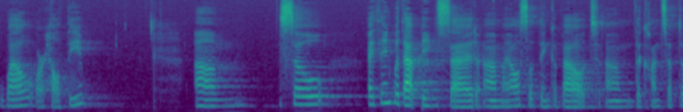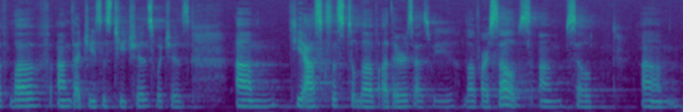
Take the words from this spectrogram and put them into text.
well or healthy? Um, so I think with that being said, um, I also think about um, the concept of love um, that Jesus teaches, which is um, he asks us to love others as we love ourselves. Um, so um,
